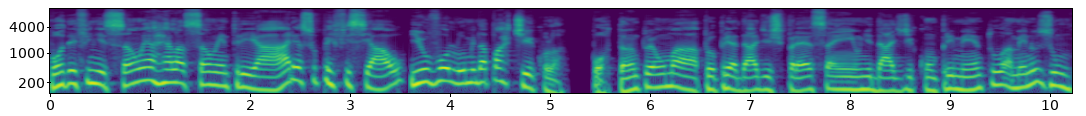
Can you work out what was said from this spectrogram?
Por definição, é a relação entre a área superficial e o volume da partícula. Portanto, é uma propriedade expressa em unidade de comprimento a menos 1.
